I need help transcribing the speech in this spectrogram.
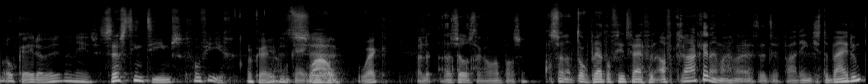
Oké, dat weet ik nog niet eens. 16 teams van 4. Oké, Wauw. eh, wack. Maar dat, dat zullen ze toch wel aanpassen. Als we dan toch Battlefield 5 gaan afkraken, dan maar we een paar dingetjes erbij doen.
